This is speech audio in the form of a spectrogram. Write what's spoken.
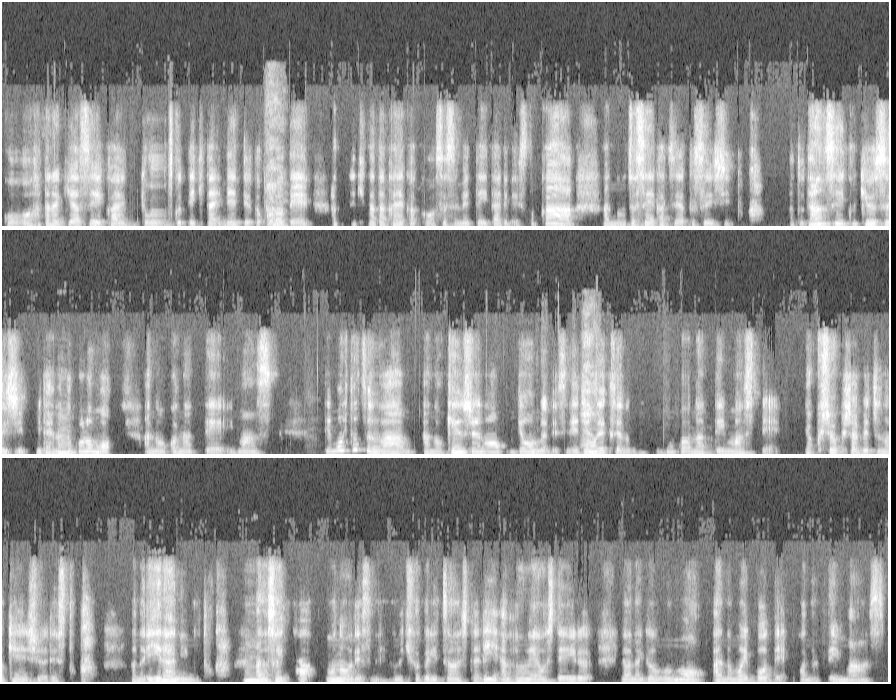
こう、働きやすい環境を作っていきたいねっていうところで、働き方改革を進めていたりですとか、あの、女性活躍推進とか、あと男性育休推進みたいなところも、あの、行っています。で、もう一つは、あの、研修の業務ですね。はい人材育成の業務も行っていまして、役職者別の研修ですとか、あの、e ラーニングとか、うんあの、そういったものをですね、あの企画立案したり、あの、運営をしているような業務も、あの、もう一方で行っています。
